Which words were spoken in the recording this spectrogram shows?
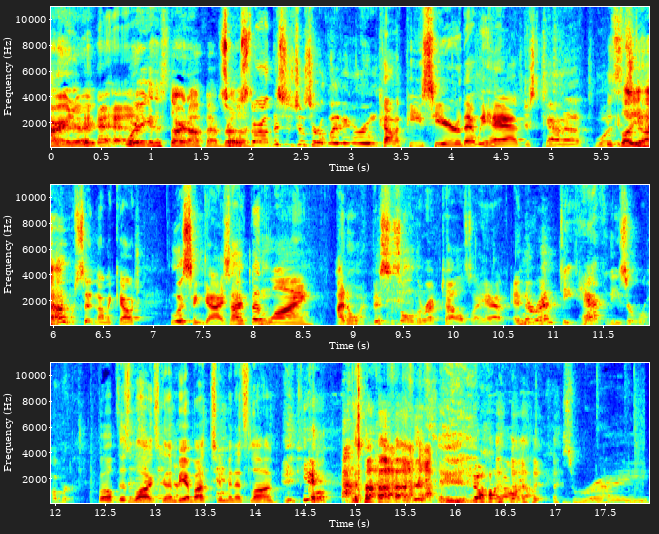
right, Eric. Where are you gonna start off at, brother? So we'll start out. This is just our living room kind of piece here that we have. Just kind of look This at all you have? We're sitting on the couch. Listen, guys, I've been lying. I don't. This is all the reptiles I have, and they're empty. Half of these are rubber. Well, this vlog's gonna be about two minutes long. yeah. no, no, no. It's right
